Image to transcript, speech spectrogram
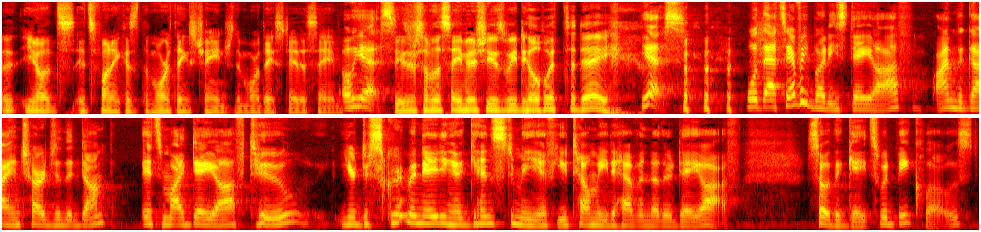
Uh, you know, it's it's funny because the more things change, the more they stay the same. Oh yes, these are some of the same issues we deal with today. yes, well, that's everybody's day off. I'm the guy in charge of the dump. It's my day off too. You're discriminating against me if you tell me to have another day off. So the gates would be closed.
